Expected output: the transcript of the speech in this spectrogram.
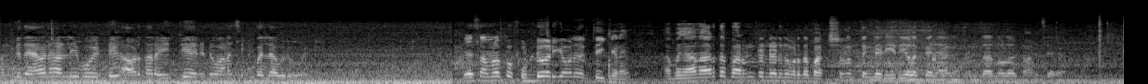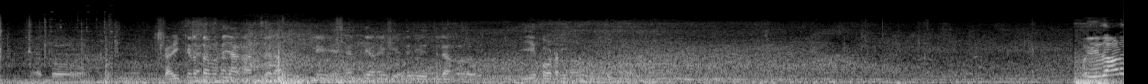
നമുക്ക് ദേവനഹള്ളി പോയിട്ട് അവിടുന്ന് റേറ്റ് കയറിയിട്ട് വേണം ചിക്കപ്പല്ലാവൂർ പോയി യെസ് നമ്മളിപ്പോ ഫുഡ് മേടിക്കാൻ വേണ്ടി നിർത്തിയിരിക്കണേ അപ്പോൾ ഞാൻ നേരത്തെ പറഞ്ഞിട്ടുണ്ടായിരുന്നു ഇവിടുത്തെ ഭക്ഷണത്തിന്റെ രീതികളൊക്കെ ഞാൻ എന്താന്നുള്ളത് കാണിച്ചു തരാം. അപ്പോ കഴിക്കുന്ന സമയത്ത് ഞാൻ കാണിച്ചു തരാം. ഇഡ്ഡലി എങ്ങനത്തെയാണ് ഏത് രീതിയിലാണുള്ളത് ഈ ഹോട്ടലിലാണ് കൊടുത്തിട്ടുള്ളത് ഇതാണ്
